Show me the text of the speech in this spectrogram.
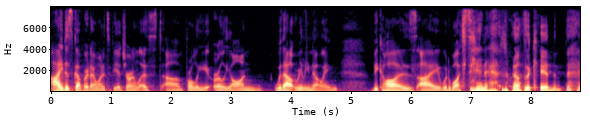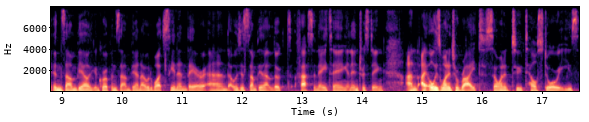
I discovered I wanted to be a journalist um, probably early on without really knowing because I would watch CNN when I was a kid in, in, Zambia. I grew up in Zambia and I would watch CNN there and that was just something that looked fascinating and interesting. And I always wanted to write, so I wanted to tell stories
